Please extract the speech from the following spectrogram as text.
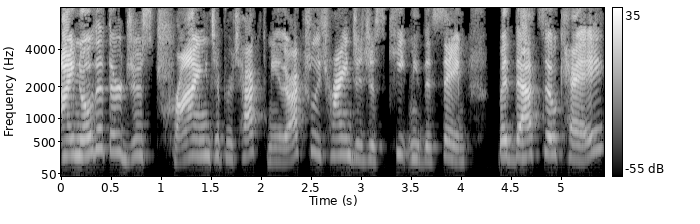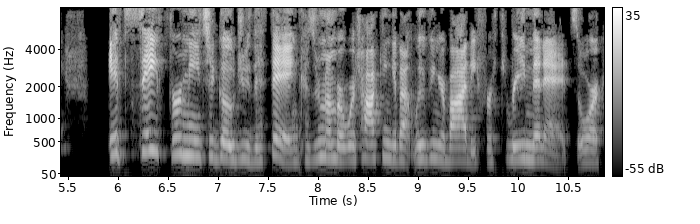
I know that they're just trying to protect me. They're actually trying to just keep me the same, but that's okay. It's safe for me to go do the thing. Because remember, we're talking about moving your body for three minutes or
